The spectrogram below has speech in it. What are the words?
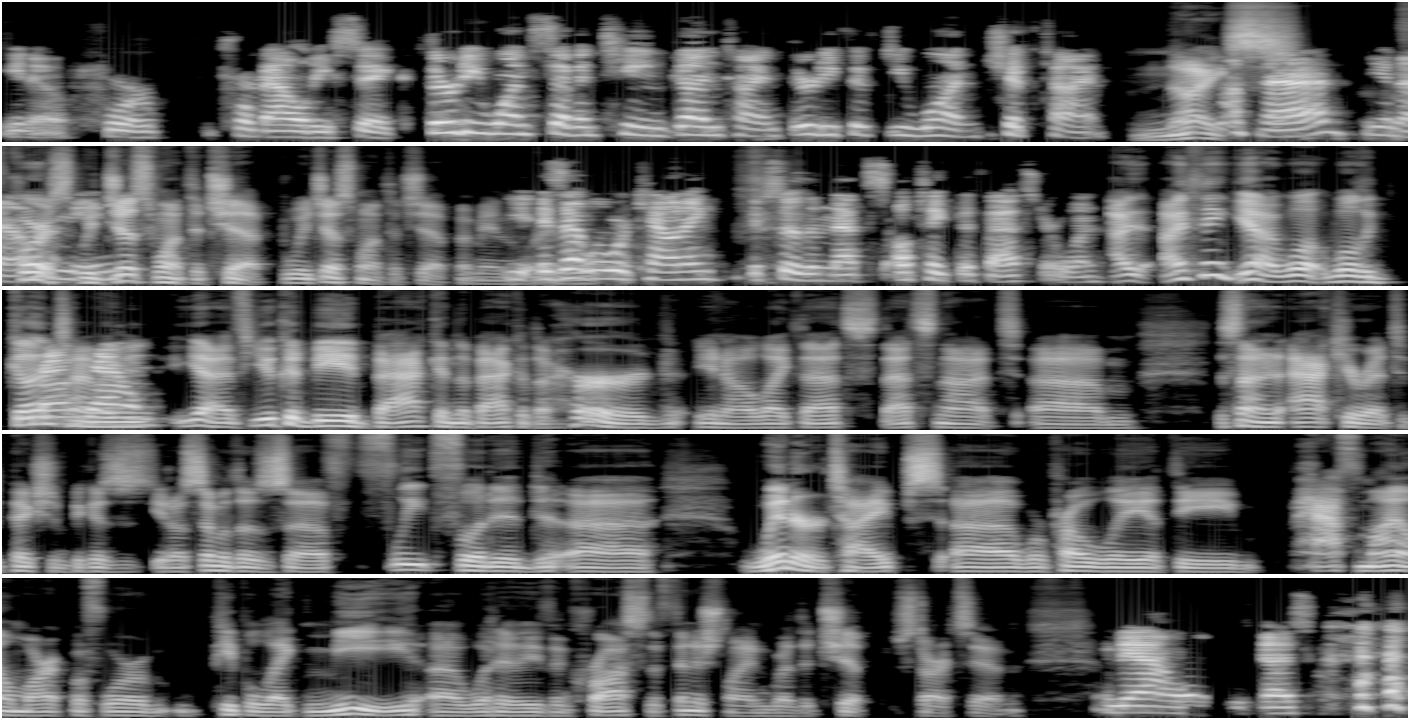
you know for formality's sake. 3117 gun time, 3051 chip time. Nice. Not bad, you know. Of course, I mean, we just want the chip. We just want the chip. I mean, is that what we're counting? If so, then that's I'll take the faster one. I, I think yeah. Well, well, the gun Round time. I mean, yeah, if you could be back in the back of the herd, you know, like that's that's not um that's not an accurate depiction because you know some of those uh, fleet-footed uh winner types uh, were probably at the half mile mark before people like me uh, would have even crossed the finish line where the chip starts in. Yeah, guys.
